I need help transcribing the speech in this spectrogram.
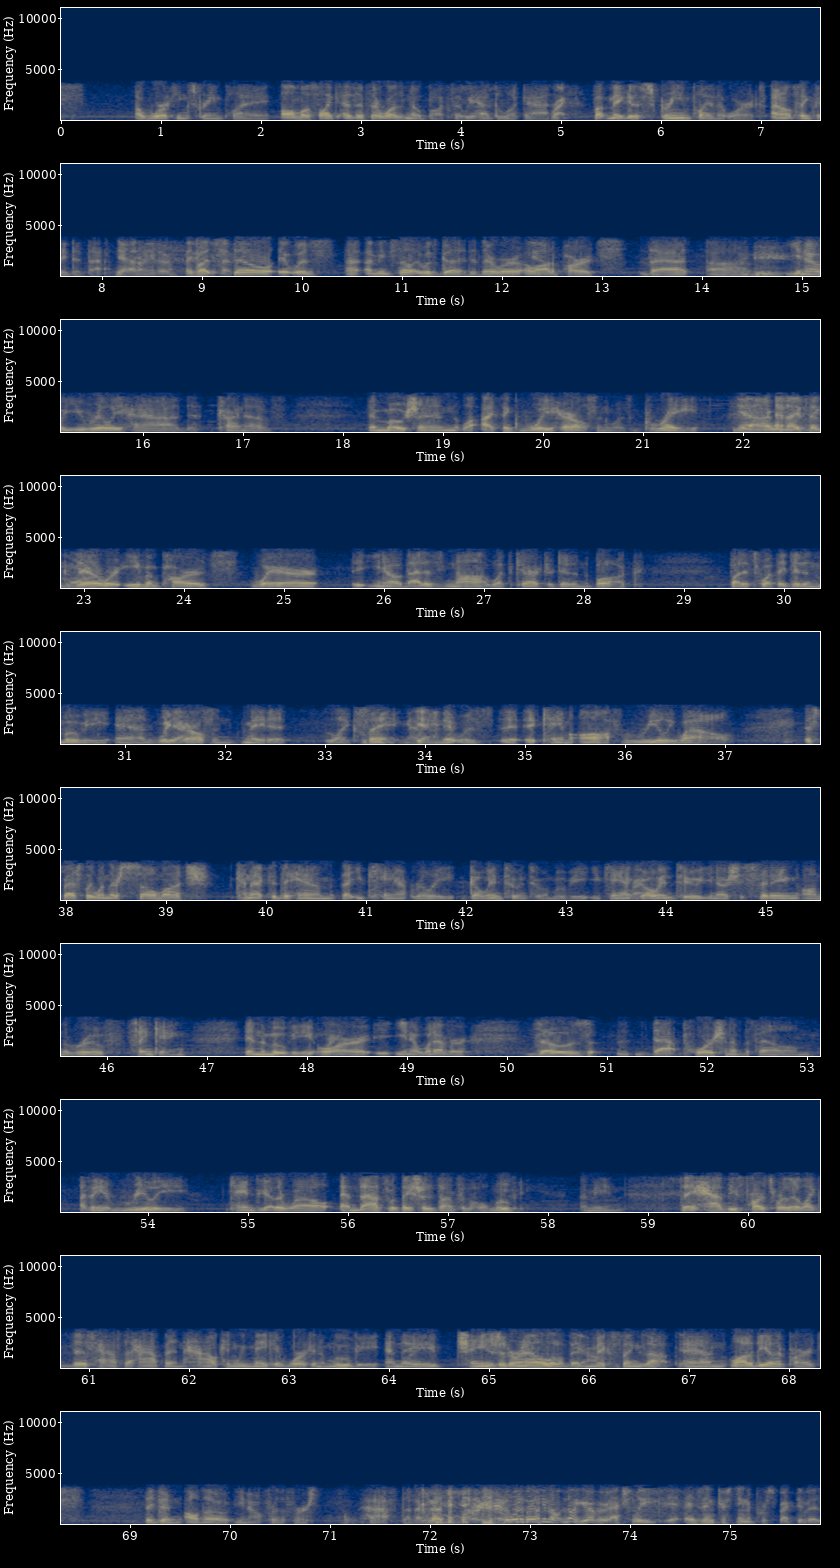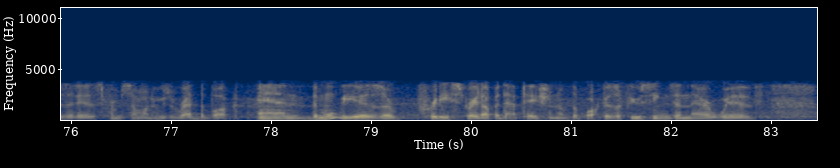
a working screenplay, almost like as if there was no book that we had to look at, right? But make it a screenplay that works. I don't think they did that. Yeah, I don't either. But still, it was. I mean, still, it was good. There were a yeah. lot of parts that, um, you know, you really had kind of emotion. I think Woody Harrelson was great. Yeah, I and I think there were even parts where, you know, that is not what the character did in the book but it's what they did in the movie, and Woody yeah. Harrelson made it like sing. I yeah. mean, it was it, it came off really well, especially when there's so much connected to him that you can't really go into into a movie. You can't right. go into, you know, she's sitting on the roof thinking in the movie or right. you know whatever. Those that portion of the film, I think it really came together well, and that's what they should have done for the whole movie. I mean, they had these parts where they're like, this has to happen. How can we make it work in a movie? And they changed it around a little bit, yeah. mixed things up. Yeah. And a lot of the other parts, they didn't. Although, you know, for the first half that I read the book. well, you know, no, you have actually as interesting a perspective as it is from someone who's read the book. And the movie is a pretty straight up adaptation of the book. There's a few scenes in there with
